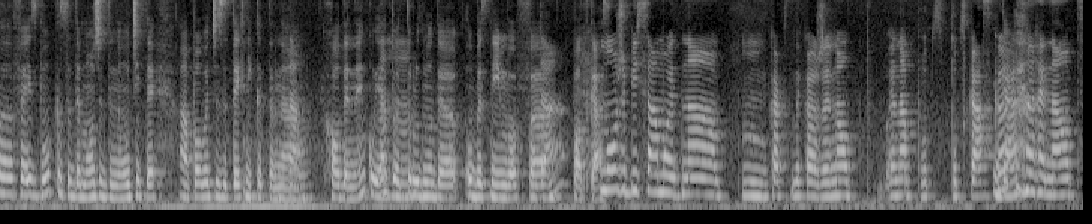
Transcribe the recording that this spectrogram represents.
а, Фейсбук, за да може да научите а, повече за техниката на да ходене, която mm-hmm. е трудно да обясним в да. подкаст. Може би само една, как да кажа, едно една под, подсказка, да. една, от,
